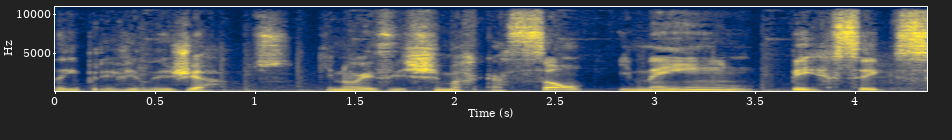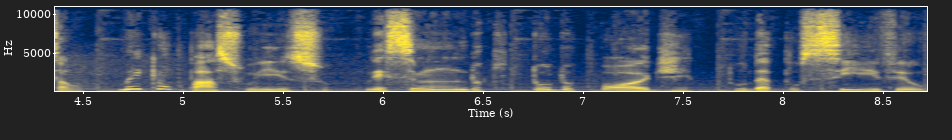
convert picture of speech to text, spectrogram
nem privilegiados, que não existe marcação e nem perseguição. Como é que eu passo isso nesse mundo que tudo pode, tudo é possível,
